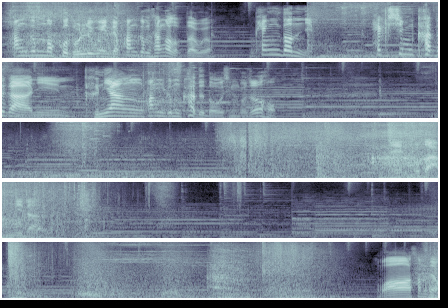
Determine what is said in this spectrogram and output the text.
황금 넣고 돌리고 있는데 황금 상관없다고요? 팽더님 핵심 카드가 아닌 그냥 황금 카드 넣으신 거죠? 저도 압니다. 와, 3대0.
